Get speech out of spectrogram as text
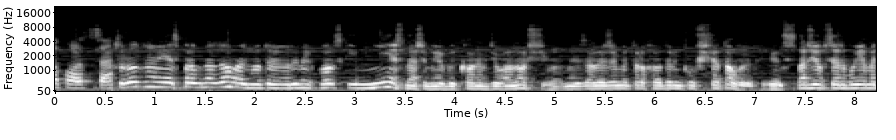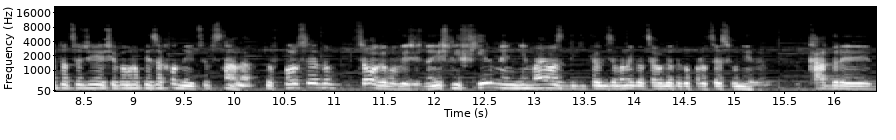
O Polsce. Trudno jest prognozować, bo ten rynek polski nie jest naszym jakby korem działalności. My, my zależymy trochę od rynków światowych, więc bardziej obserwujemy to, co dzieje się w Europie Zachodniej czy w Stanach. To w Polsce, no co mogę powiedzieć, no jeśli firmy nie mają zdigitalizowanego całego tego procesu, nie wiem, kadry,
